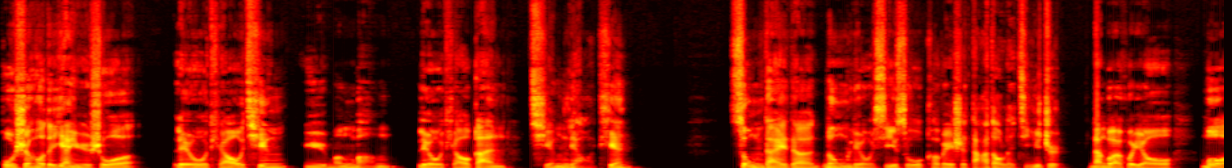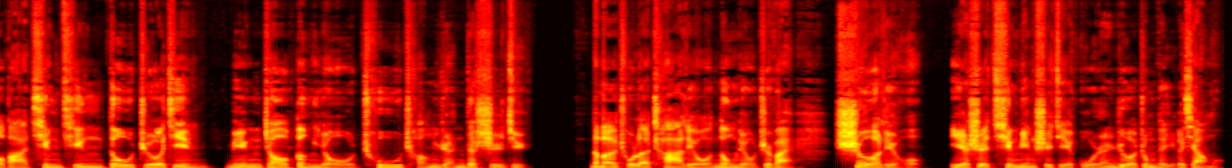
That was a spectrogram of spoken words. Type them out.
古时候的谚语说：“柳条青，雨蒙蒙；柳条干，晴了天。”宋代的弄柳习俗可谓是达到了极致，难怪会有“莫把青青都折尽，明朝更有出城人”的诗句。那么，除了插柳、弄柳之外，射柳也是清明时节古人热衷的一个项目。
